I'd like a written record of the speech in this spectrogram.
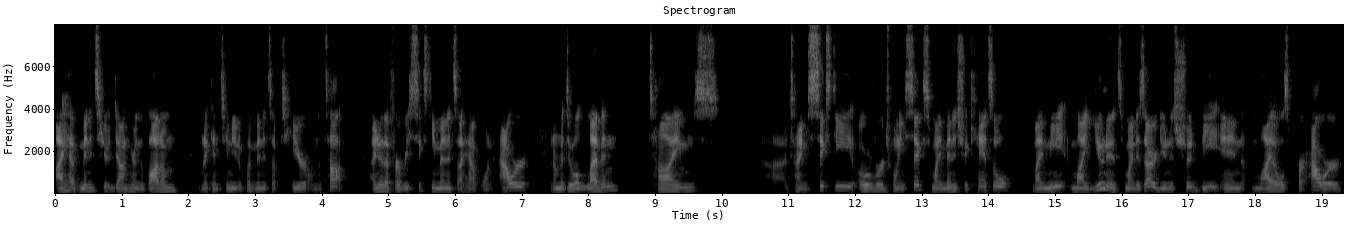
I have minutes here down here in the bottom. I'm going to continue to put minutes up here on the top. I know that for every 60 minutes, I have one hour, and I'm going to do 11 times Uh, times 60 over 26. My minutes should cancel. My, me, my units, my desired units, should be in miles per hour,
